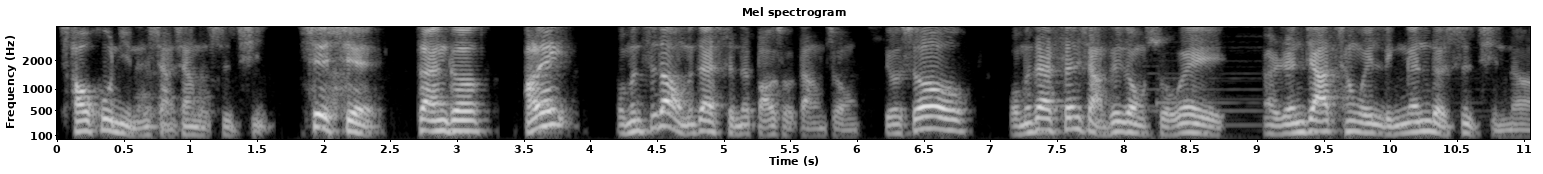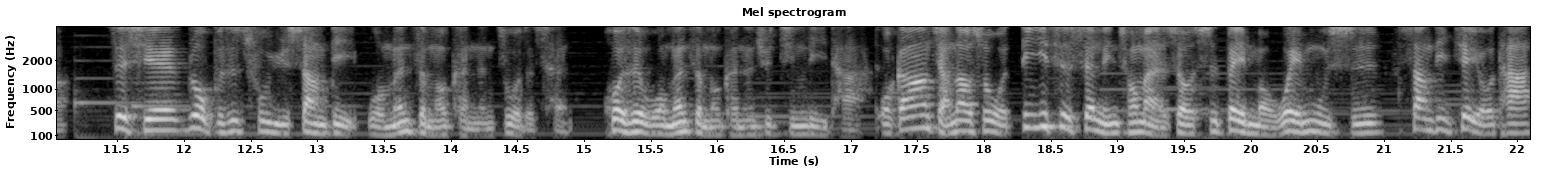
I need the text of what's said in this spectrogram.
超乎你能想象的事情。谢谢在恩哥，好嘞。我们知道我们在神的保守当中，有时候我们在分享这种所谓呃人家称为灵恩的事情呢，这些若不是出于上帝，我们怎么可能做得成？或者我们怎么可能去经历它？我刚刚讲到说，我第一次圣灵充满的时候，是被某位牧师，上帝借由他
